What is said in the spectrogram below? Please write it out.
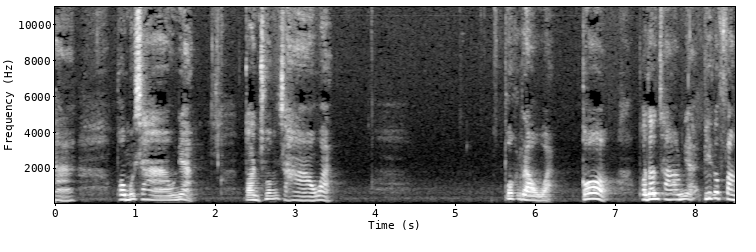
ฮะพอเมื่อเช้าเนี่ย ตอนช่วงเช้าอะพวกเราอะก็พอตอนเช้าเนี่ย พี่ก็ฟัง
